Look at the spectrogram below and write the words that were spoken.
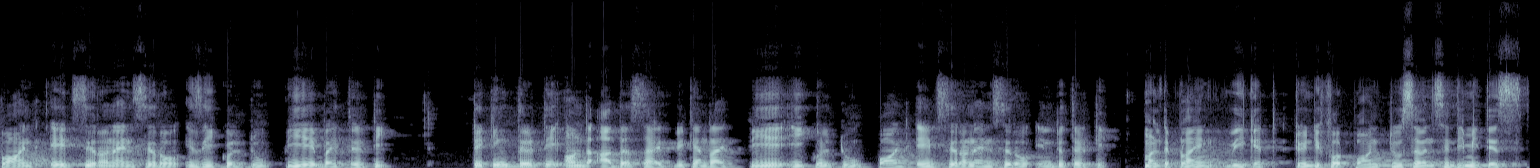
0.8090 is equal to PA by 30. Taking 30 on the other side, we can write PA equal to 0.8090 into 30. Multiplying, we get 24.27 centimeters.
